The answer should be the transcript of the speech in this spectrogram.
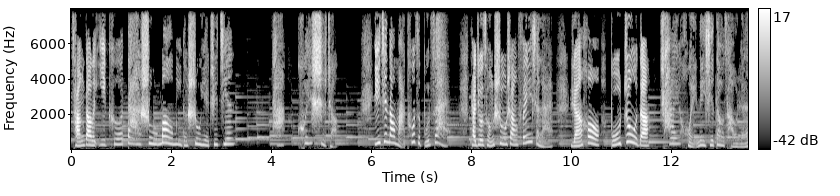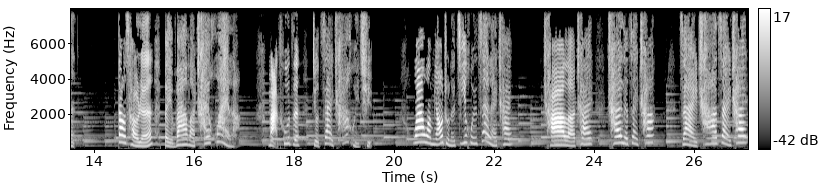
藏到了一棵大树茂密的树叶之间，它窥视着，一见到马秃子不在。他就从树上飞下来，然后不住地拆毁那些稻草人。稻草人被娃娃拆坏了，马秃子就再插回去。娃娃瞄准了机会再来拆，插了拆，拆了再插，再插再拆。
